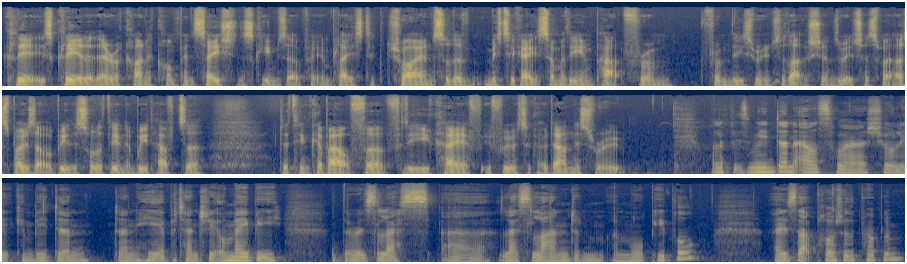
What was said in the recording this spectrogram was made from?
clear it's clear that there are kind of compensation schemes that are put in place to try and sort of mitigate some of the impact from from these reintroductions, which I, I suppose that would be the sort of thing that we'd have to to think about for, for the UK if, if we were to go down this route. Well, if it's been done elsewhere, surely it can be done done here potentially, or maybe there is less uh, less land and, and more people. Is that part of the problem?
